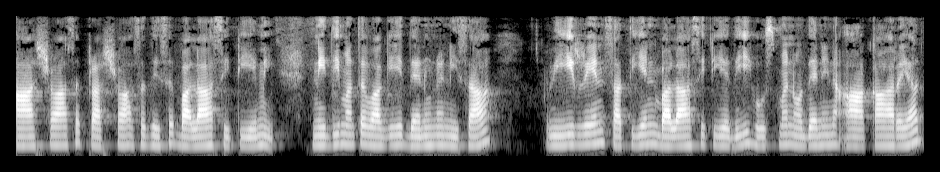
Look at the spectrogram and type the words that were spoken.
ආශ්වාස ප්‍රශ්වාස දෙස බලා සිටියෙමි. නිදිමත වගේ දැනුන නිසා වීරයෙන් සතියෙන් බලා සිටියේදී හුස්ම නොදැනෙන ආකාරයත්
